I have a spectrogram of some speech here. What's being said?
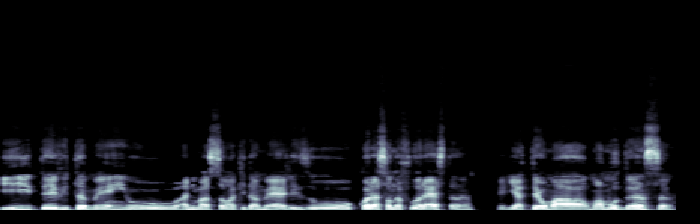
E teve também o, a animação aqui da Melis, o Coração da Floresta, né? Ia ter uma, uma mudança,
